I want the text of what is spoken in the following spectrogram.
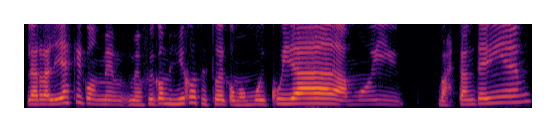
La realidad es que me, me fui con mis hijos, estuve como muy cuidada, muy bastante bien.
